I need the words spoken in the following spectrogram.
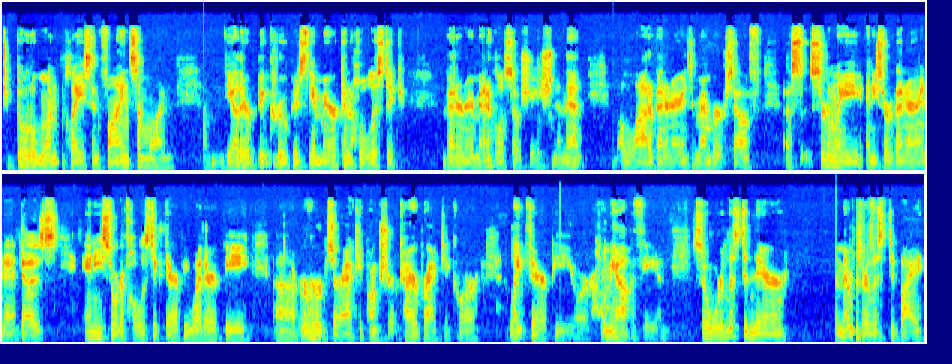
to go to one place and find someone um, the other big group is the american holistic Veterinary Medical Association, and that a lot of veterinarians are members of. Uh, certainly, any sort of veterinarian that does any sort of holistic therapy, whether it be uh, herbs or acupuncture, or chiropractic, or light therapy or homeopathy, and so we're listed there. The members are listed by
